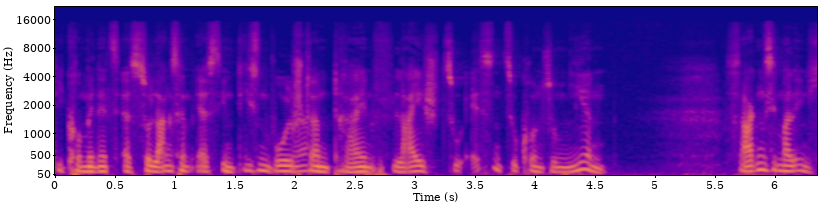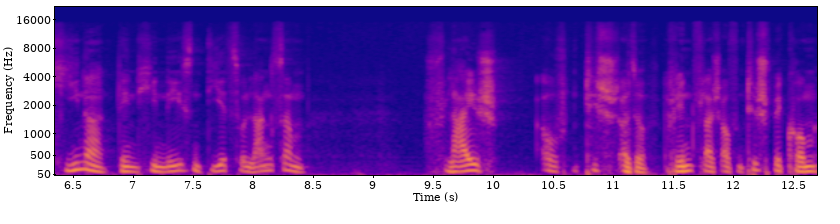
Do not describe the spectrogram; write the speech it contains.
die kommen jetzt erst so langsam erst in diesen Wohlstand ja. rein, Fleisch zu essen, zu konsumieren. Sagen Sie mal in China, den Chinesen, die jetzt so langsam Fleisch auf den Tisch, also Rindfleisch auf den Tisch bekommen,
